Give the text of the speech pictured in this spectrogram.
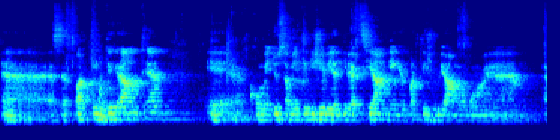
eh, essere parte integrante e come giustamente dicevi è diversi anni che partecipiamo come, eh,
